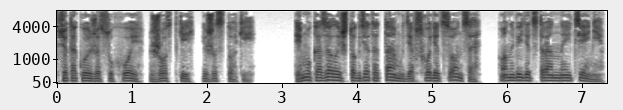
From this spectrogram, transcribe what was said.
все такой же сухой, жесткий и жестокий. Ему казалось, что где-то там, где всходит солнце, он видит странные тени,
